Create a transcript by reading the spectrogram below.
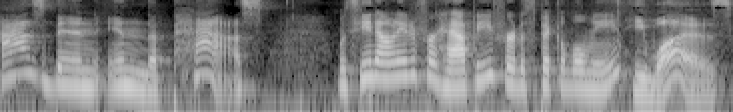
has been in the past. Was he nominated for Happy for Despicable Me? He was.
